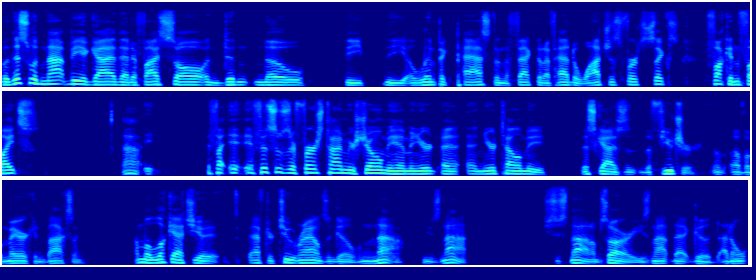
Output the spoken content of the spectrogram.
but this would not be a guy that if I saw and didn't know the the Olympic past and the fact that I've had to watch his first six fucking fights. Uh, if I, if this was the first time you're showing me him and you're uh, and you're telling me this guy's the future of, of American boxing, I'm gonna look at you after two rounds and go, Nah, he's not. He's just not. I'm sorry, he's not that good. I don't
